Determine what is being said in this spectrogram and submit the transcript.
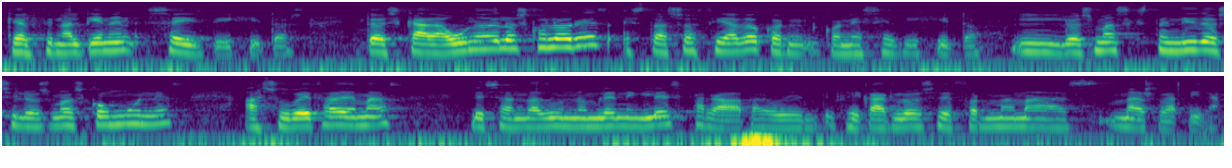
que al final tienen seis dígitos. Entonces, cada uno de los colores está asociado con, ese dígito. Los más extendidos y los más comunes, a su vez, además, les han dado un nombre en inglés para, identificarlos de forma más, rápida.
